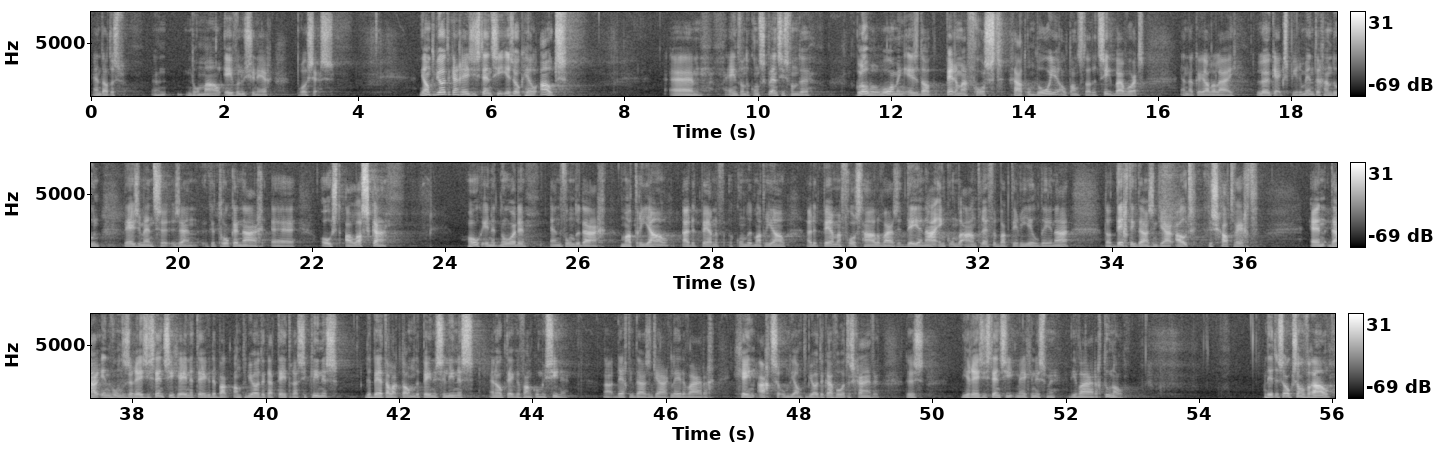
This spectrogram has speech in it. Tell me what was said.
En dat is een normaal evolutionair proces. Die antibiotica-resistentie is ook heel oud. Uh, een van de consequenties van de global warming is dat permafrost gaat ontdooien, althans dat het zichtbaar wordt. En dan kun je allerlei leuke experimenten gaan doen. Deze mensen zijn getrokken naar eh, Oost-Alaska, hoog in het noorden, en vonden daar materiaal uit het konden materiaal uit het permafrost halen waar ze DNA in konden aantreffen, bacterieel DNA, dat 30.000 jaar oud geschat werd. En daarin vonden ze resistentiegenen tegen de antibiotica tetracyclines, de beta-lactam, de penicillines en ook tegen vancomycine. Nou, 30.000 jaar geleden waren er geen artsen om die antibiotica voor te schrijven. Dus die resistentiemechanismen die waren er toen al. Dit is ook zo'n verhaal.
